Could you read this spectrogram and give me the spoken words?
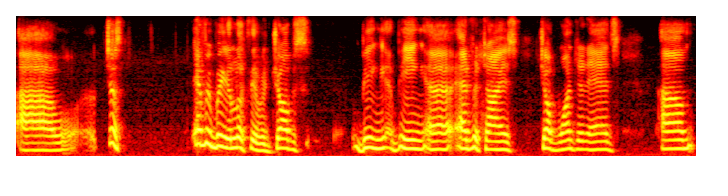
uh, just everywhere you look, there were jobs being being uh, advertised, job wanted ads. Um,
